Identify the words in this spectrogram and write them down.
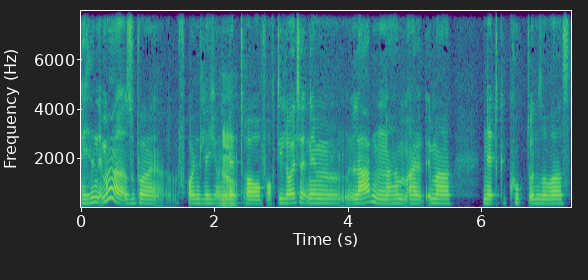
Die sind immer super freundlich und Ja. nett drauf. Auch die Leute in dem Laden haben halt immer nett geguckt und sowas.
